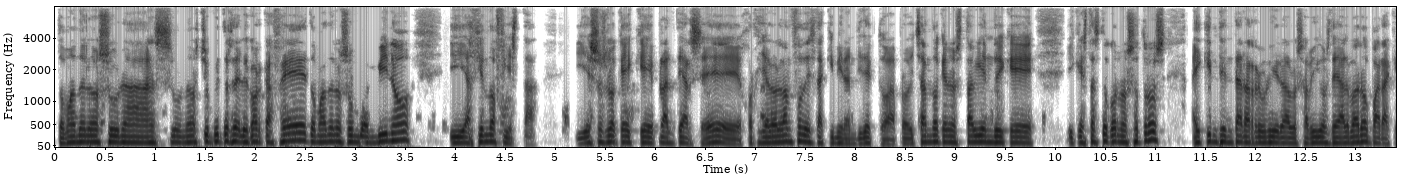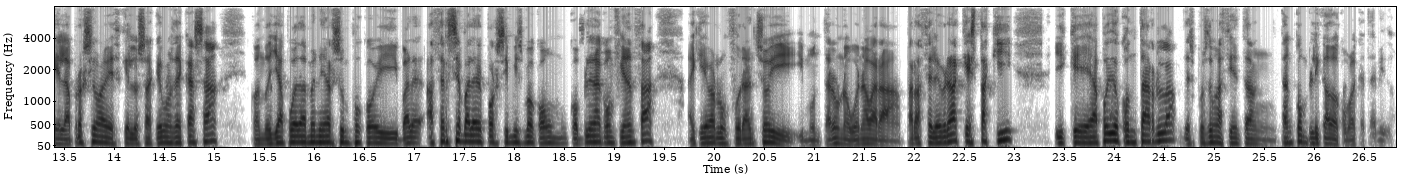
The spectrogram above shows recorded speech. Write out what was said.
tomándonos unas, unos chupitos de licor café, tomándonos un buen vino y haciendo fiesta. Y eso es lo que hay que plantearse. ¿eh? Jorge, ya lo lanzo desde aquí, mira, en directo. Aprovechando que nos está viendo y que, y que estás tú con nosotros, hay que intentar reunir a los amigos de Álvaro para que la próxima vez que lo saquemos de casa, cuando ya pueda menearse un poco y valer, hacerse valer por sí mismo con, con, plena confianza, hay que llevarlo un furancho y, montar una buena para, para, celebrar que está aquí y que ha podido contarla después de un accidente tan, tan complicado como el que ha tenido.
